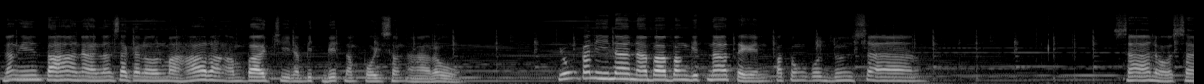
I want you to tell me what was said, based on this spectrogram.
ng inyong tahanan nang sa ganon maharang ang bachi na bitbit ng poison arrow. Yung kanina nababanggit natin patungkol dun sa sa ano sa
